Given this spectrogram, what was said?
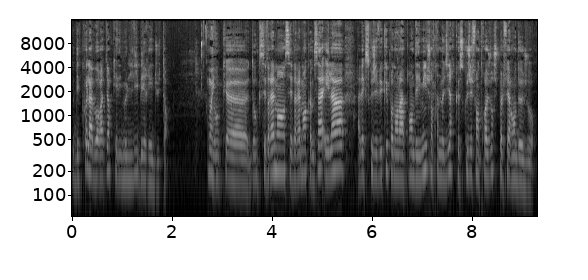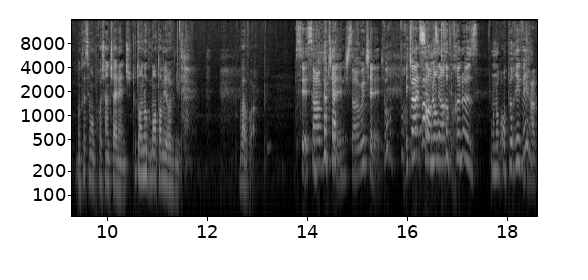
ou des collaborateurs qui allaient me libérer du temps. Ouais. Donc, euh, donc c'est vraiment, c'est vraiment comme ça. Et là, avec ce que j'ai vécu pendant la pandémie, je suis en train de me dire que ce que j'ai fait en trois jours, je peux le faire en deux jours. Donc ça, c'est mon prochain challenge, tout en augmentant mes revenus. On va voir. C'est un beau challenge, c'est un beau challenge. Pourquoi tu vois, pas On est entrepreneuse. On, on peut rêver. Grave.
